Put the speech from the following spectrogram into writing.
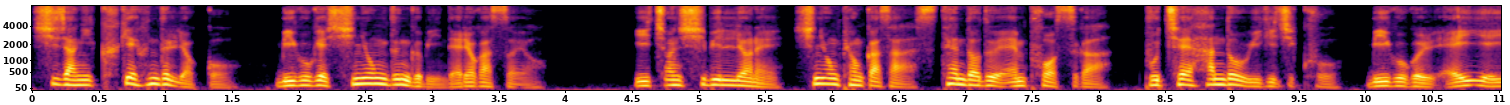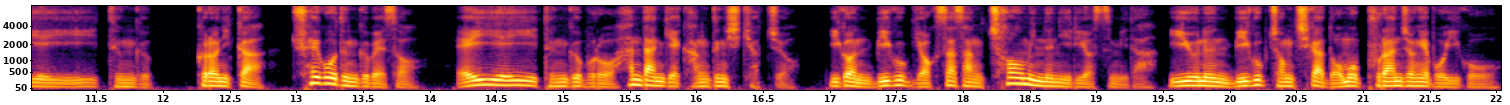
시장이 크게 흔들렸고 미국의 신용 등급이 내려갔어요. 2011년에 신용평가사 스탠더드 앰푸어스가 부채 한도 위기 직후 미국을 AAA 등급, 그러니까 최고 등급에서 AA 등급으로 한 단계 강등시켰죠. 이건 미국 역사상 처음 있는 일이었습니다. 이유는 미국 정치가 너무 불안정해 보이고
